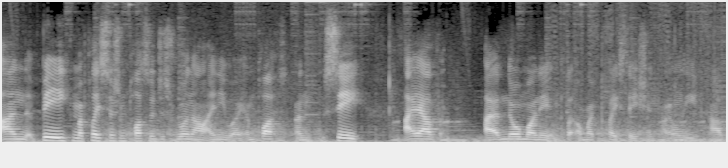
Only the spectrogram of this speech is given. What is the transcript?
And B, my PlayStation Plus would just run out anyway. And plus, and C, I have I have no money on my PlayStation. I only have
